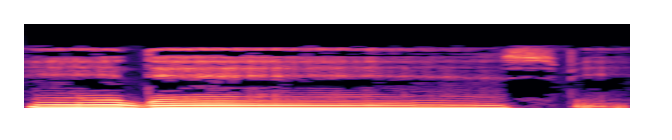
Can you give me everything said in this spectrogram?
Ed espiro.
